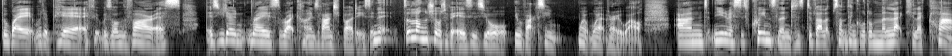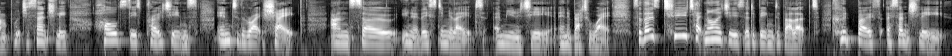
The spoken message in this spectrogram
the way it would appear if it was on the virus, is you don't raise the right kinds of antibodies. And it, the long and short of it is, is your, your vaccine won't work very well. And the University of Queensland has developed something called a molecular clamp, which essentially holds these proteins into the right shape. And so, you know, they stimulate immunity in a better way. So those two technologies that are being developed could both essentially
